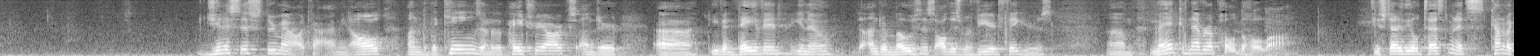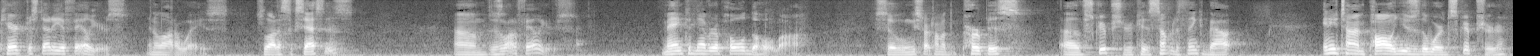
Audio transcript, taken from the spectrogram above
Genesis through Malachi. I mean, all under the kings, under the patriarchs, under uh, even David, you know, under Moses, all these revered figures. Um, man could never uphold the whole law. If you study the Old Testament, it's kind of a character study of failures in a lot of ways. There's a lot of successes, um, there's a lot of failures. Man could never uphold the whole law. So when we start talking about the purpose of Scripture, because it's something to think about, anytime Paul uses the word Scripture,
